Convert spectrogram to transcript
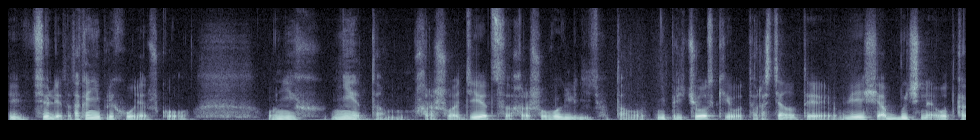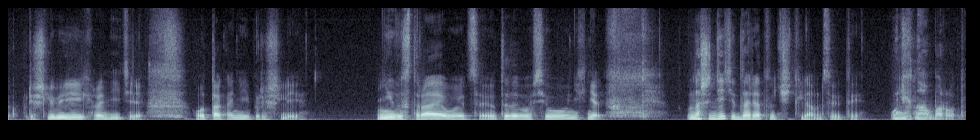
и все лето, так они приходят в школу. У них нет там хорошо одеться, хорошо выглядеть, вот там вот не прически, вот растянутые вещи, обычные, вот как пришли их родители, вот так они и пришли. Не выстраиваются, вот этого всего у них нет. Наши дети дарят учителям цветы. У них наоборот.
